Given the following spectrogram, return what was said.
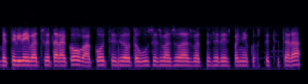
beste bidei batzuetarako, ba, kotxez edo autobuses basoaz batez ere Espainiako espetzetara,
